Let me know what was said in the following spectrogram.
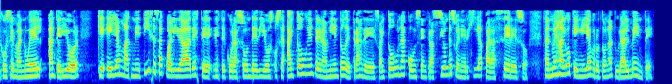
José Manuel anterior, que ella magnetiza esa cualidad desde, desde, el corazón de Dios. O sea, hay todo un entrenamiento detrás de eso, hay toda una concentración de su energía para hacer eso. O sea, no es algo que en ella brotó naturalmente.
